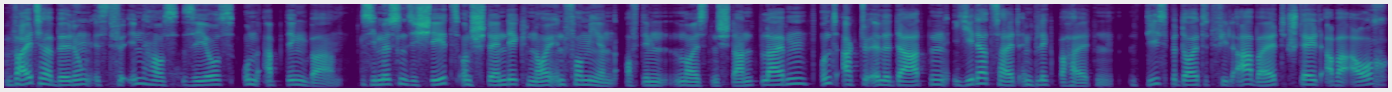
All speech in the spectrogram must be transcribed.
Weiterbildung ist für Inhouse-SEOs unabdingbar. Sie müssen sich stets und ständig neu informieren, auf dem neuesten Stand bleiben und aktuelle Daten jederzeit im Blick behalten. Dies bedeutet viel Arbeit, stellt aber auch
